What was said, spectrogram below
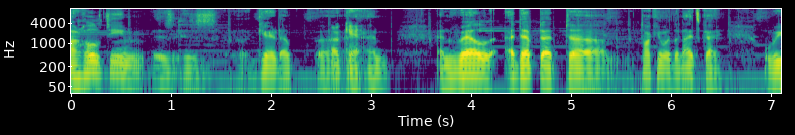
our whole team is is uh, geared up. Uh, Okay. And and well adept at um talking about the night sky. We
